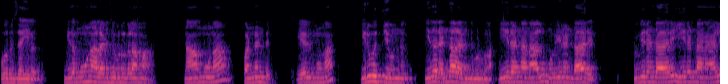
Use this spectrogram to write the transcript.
ஒரு சைவர் இதை மூணால் அடிச்சு கொடுக்கலாமா? நான் மூணா பன்னெண்டு ஏழு மூணா இருபத்தி ஒன்று இதை ரெண்டால் அடிச்சு கொடுக்கலாம். ஈரெண்டா நாலு முவிரெண்டு ஆறு. முவிரெண்டு ஆறு ஈரெண்டா நாலு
